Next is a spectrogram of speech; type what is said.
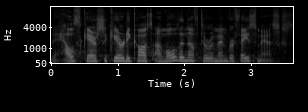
the healthcare security costs. I'm old enough to remember face masks.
